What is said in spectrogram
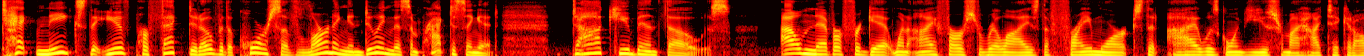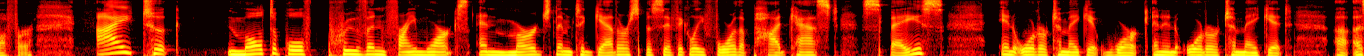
techniques that you've perfected over the course of learning and doing this and practicing it. Document those. I'll never forget when I first realized the frameworks that I was going to use for my high ticket offer. I took multiple proven frameworks and merged them together specifically for the podcast space in order to make it work and in order to make it uh, a,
